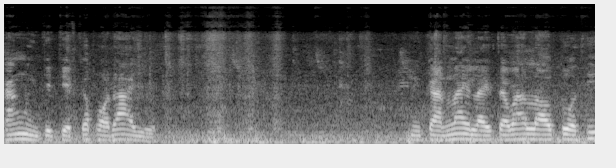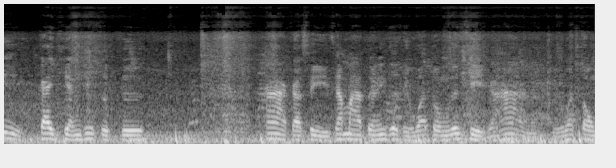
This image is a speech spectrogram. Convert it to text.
ครั้งหนึ่งเจ็ดเจ็ดก็พอได้อยู่มีการไล่อะไรแต่ว่าเราตัวที่ใกล้เคียงที่สุดคือห้ากับสี่ถ้ามาตัวนี้ก็ถือว่าตรงหรือสี่กับห้านะถือว่าตรง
